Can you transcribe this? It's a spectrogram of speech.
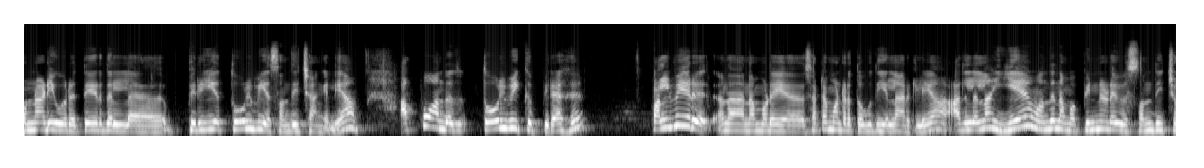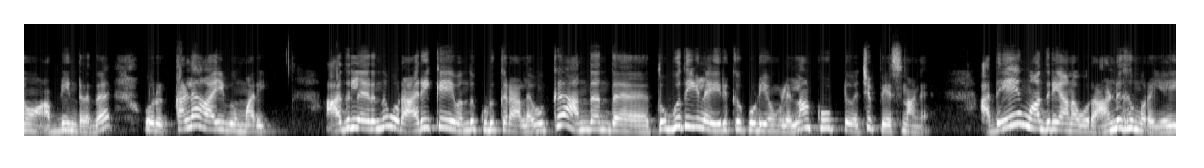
முன்னாடி ஒரு தேர்தலில் பெரிய தோல்வியை சந்தித்தாங்க இல்லையா? அப்போது அந்த தோல்விக்கு பிறகு பல்வேறு அந்த நம்முடைய சட்டமன்ற தொகுதியெல்லாம் இருக்கு இல்லையா? அதுலலாம் ஏன் வந்து நம்ம பின்னடைவு சந்தித்தோம் அப்படின்றத ஒரு கள ஆய்வு மாதிரி அதுல இருந்து ஒரு அறிக்கையை வந்து கொடுக்குற அளவுக்கு அந்தந்த தொகுதியில் இருக்கக்கூடியவங்களெல்லாம் கூப்பிட்டு வச்சு பேசினாங்க. அதே மாதிரியான ஒரு அணுகுமுறையை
